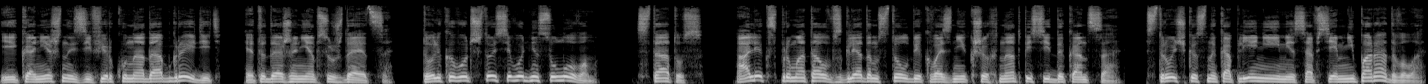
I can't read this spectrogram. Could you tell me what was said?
И, конечно, зефирку надо апгрейдить, это даже не обсуждается. Только вот что сегодня с уловом? Статус. Алекс промотал взглядом столбик возникших надписей до конца. Строчка с накоплениями совсем не порадовала.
